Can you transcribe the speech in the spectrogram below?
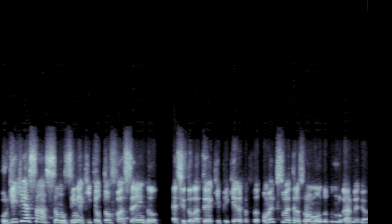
por que, que essa açãozinha aqui que eu estou fazendo, essa idolatria aqui pequena, como é que isso vai transformar o mundo num lugar melhor?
